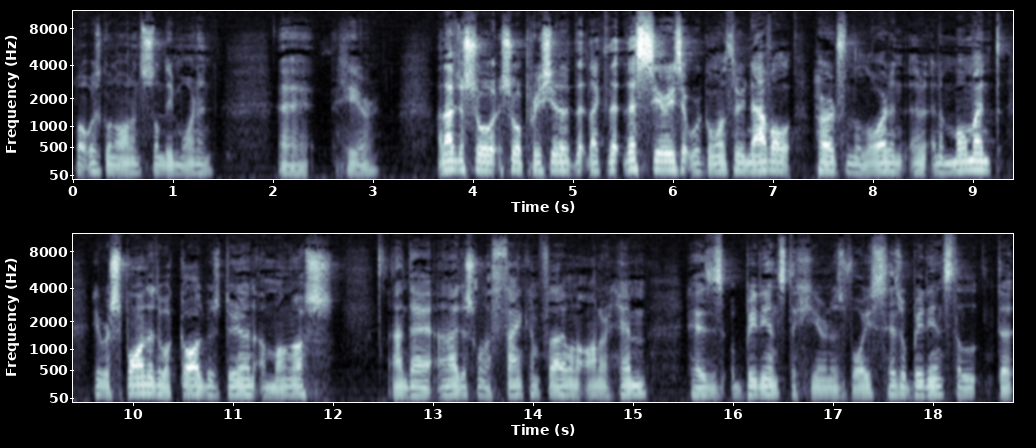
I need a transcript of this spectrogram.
what was going on on Sunday morning uh, here. And I've just so so appreciated that like th- this series that we're going through. Neville heard from the Lord, and in, in a moment he responded to what God was doing among us, and uh, and I just want to thank him for that. I want to honor him, his obedience to hearing his voice, his obedience to to,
